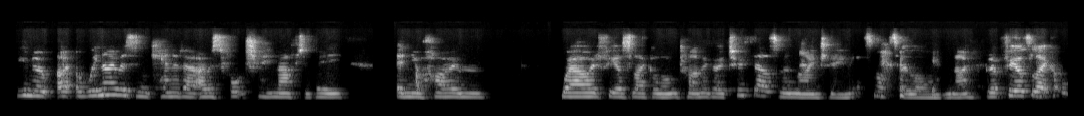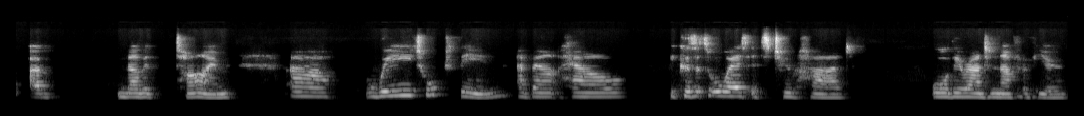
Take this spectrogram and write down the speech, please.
you know I, when i was in canada i was fortunate enough to be in your home wow it feels like a long time ago 2019 it's not so long you know but it feels like a, another time. Uh, we talked then about how because it's always it's too hard or there aren't enough of you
